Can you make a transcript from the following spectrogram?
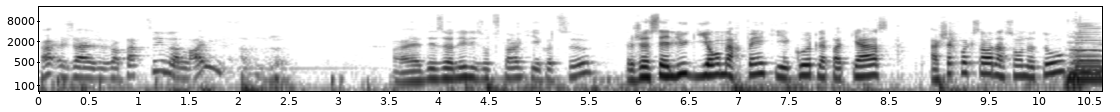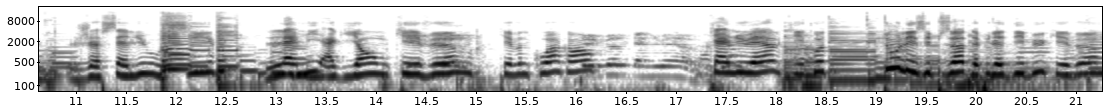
Ah, je, vais partir le live. Ouais, désolé les auditeurs qui écoutent ça. Je salue Guillaume Marpin qui écoute le podcast à chaque fois qu'il sort dans son auto. Je salue aussi l'ami à Guillaume, Kevin. Kevin quoi encore? Kevin Canuel. Canuel qui écoute tous les épisodes depuis le début, Kevin.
